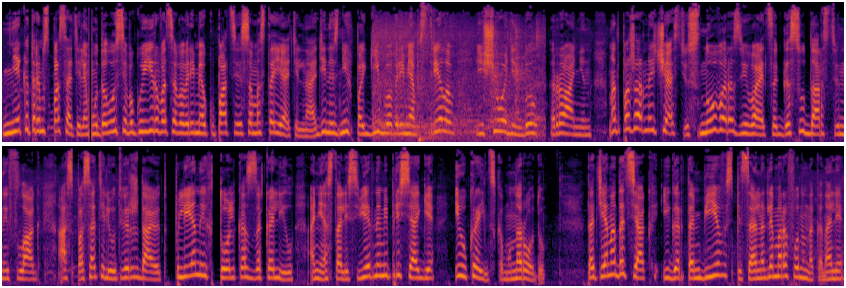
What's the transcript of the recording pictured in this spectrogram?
Некоторым спасателям удалось эвакуироваться во время оккупации самостоятельно. Один из них погиб во время обстрелов, еще один был ранен. Над пожарной частью снова развивается государственный флаг. А спасатели утверждают, плен их только закалил. Они остались верными присяге и украинскому народу. Татьяна Датяк, Игорь Тамбиев. Специально для марафона на канале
